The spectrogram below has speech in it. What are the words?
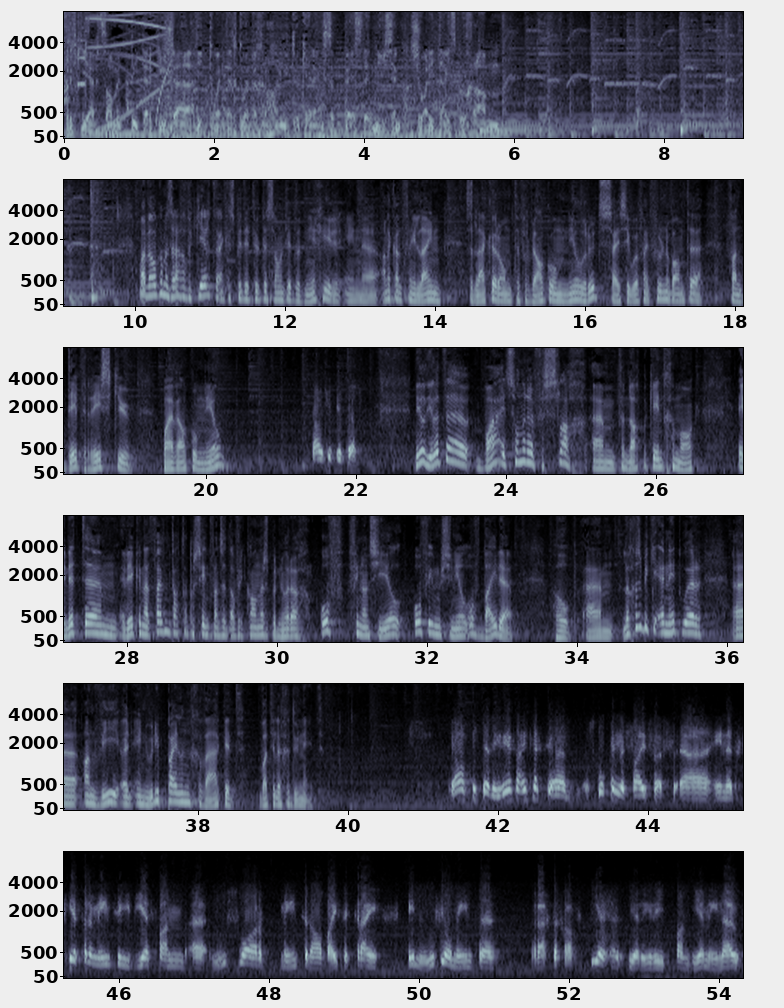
verkeer saam met Pieter Kiefer, die 2020 Radio Tuigering se beste nuus en aktualiteitsprogram. Maar welkom is reg of verkeerd. Ek is Pieter Kloete saam met jou tot 9uur en aan uh, die ander kant van die lyn is dit lekker om te verwelkom Neil Roots. Hy is die hoofuitvoerende beampte van Debt Rescue. Baie welkom Neil. Dankie Pieter. Neil, jy het 'n baie uitsonderlike verslag ehm um, vandag bekend gemaak En dit ehm um, reken dat 85% van Suid-Afrikaners benodig of finansiëel of emosioneel of beide hulp. Ehm um, lig ons 'n bietjie in net oor uh aan wie en, en hoe die peiling gewerk het wat julle gedoen het. Ja, Pieter, hier is eintlik 'n uh, skokkende syfers uh en dit gee vir mense 'n idee van uh hoe swaar mense daar buite kry en hoeveel mense regtig afskeer is deur hierdie pandemie. Nou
